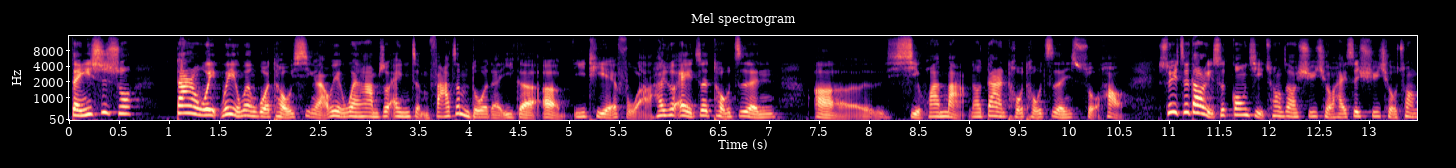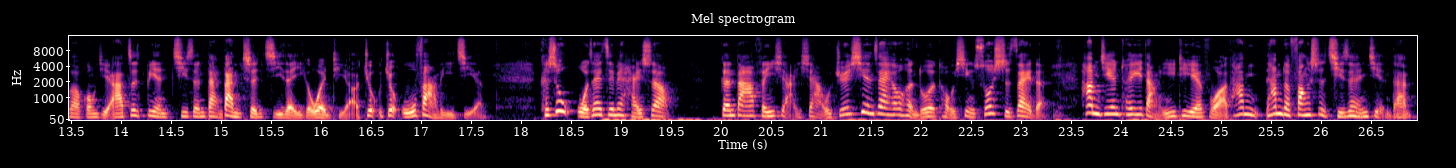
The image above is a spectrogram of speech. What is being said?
等于是说，当然我也我也问过投信啊，我也问他们说，哎，你怎么发这么多的一个呃 ETF 啊？他说，哎，这投资人呃喜欢嘛，那当然投投资人所好，所以这到底是供给创造需求，还是需求创造供给啊？这变鸡生蛋，蛋生鸡的一个问题啊，就就无法理解。可是我在这边还是要跟大家分享一下，我觉得现在还有很多的投信，说实在的，他们今天推一档 ETF 啊，他们他们的方式其实很简单，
